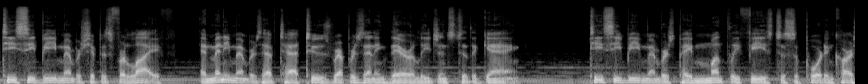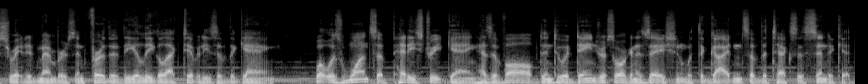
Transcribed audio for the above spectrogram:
TCB membership is for life, and many members have tattoos representing their allegiance to the gang. TCB members pay monthly fees to support incarcerated members and further the illegal activities of the gang. What was once a petty street gang has evolved into a dangerous organization with the guidance of the Texas Syndicate.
